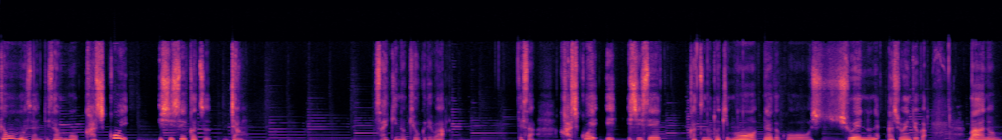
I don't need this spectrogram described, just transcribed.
ギョンホさんってさ、もう賢い医師生活じゃん。最近の記憶では。でさ、賢い医師生活の時も、なんかこう、主演のね、あ、主演というか、まああの、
